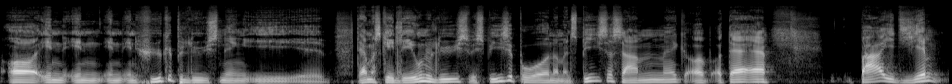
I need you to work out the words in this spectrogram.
og en, en, en, en hyggebelysning i, øh, der er måske levende lys ved spisebordet, når man spiser sammen, ikke? Og, og der er bare i et hjem,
